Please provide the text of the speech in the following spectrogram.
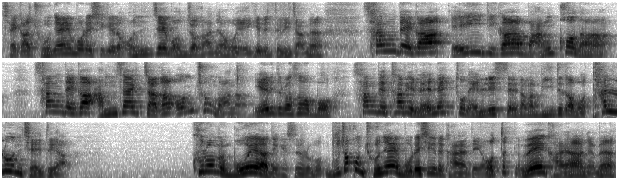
제가 조냐의 모래시계를 언제 먼저 가냐고 얘기를 드리자면 상대가 AD가 많거나 상대가 암살자가 엄청 많아. 예를 들어서 뭐 상대 탑이 레넥톤 앨리스에다가 미드가 뭐 탈론 제드야. 그러면 뭐 해야 되겠어요, 여러분? 무조건 조냐의 모래시계를 가야 돼요. 어떻게 왜 가야 하냐면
